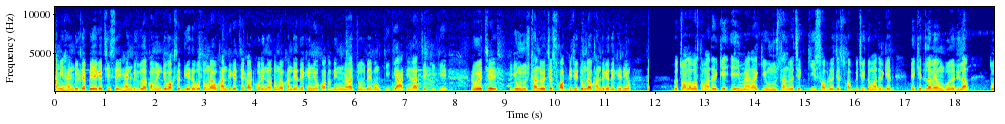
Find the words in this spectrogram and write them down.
আমি হ্যান্ডবিলটা পেয়ে গেছি, সেই হ্যান্ডবিলগুলো কমেন্টি বক্সে দিয়ে দেবো। তোমরা ওখান থেকে চেক আউট করে নিও, তোমরা ওখান থেকে দেখে নিও কতদিন মেলা চলবে এবং কি কি আর্টিস্ট আছে, কি কি রয়েছে, কি কি অনুষ্ঠান রয়েছে, সব কিছুই তোমরা ওখান থেকে দেখে নিও। তো- তো চলো বস, তোমাদেরকে এই মেলায় কি অনুষ্ঠান রয়েছে, কি সব রয়েছে, সব কিছুই তোমাদেরকে দেখে দিলাম এবং বলে দিলাম। তো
